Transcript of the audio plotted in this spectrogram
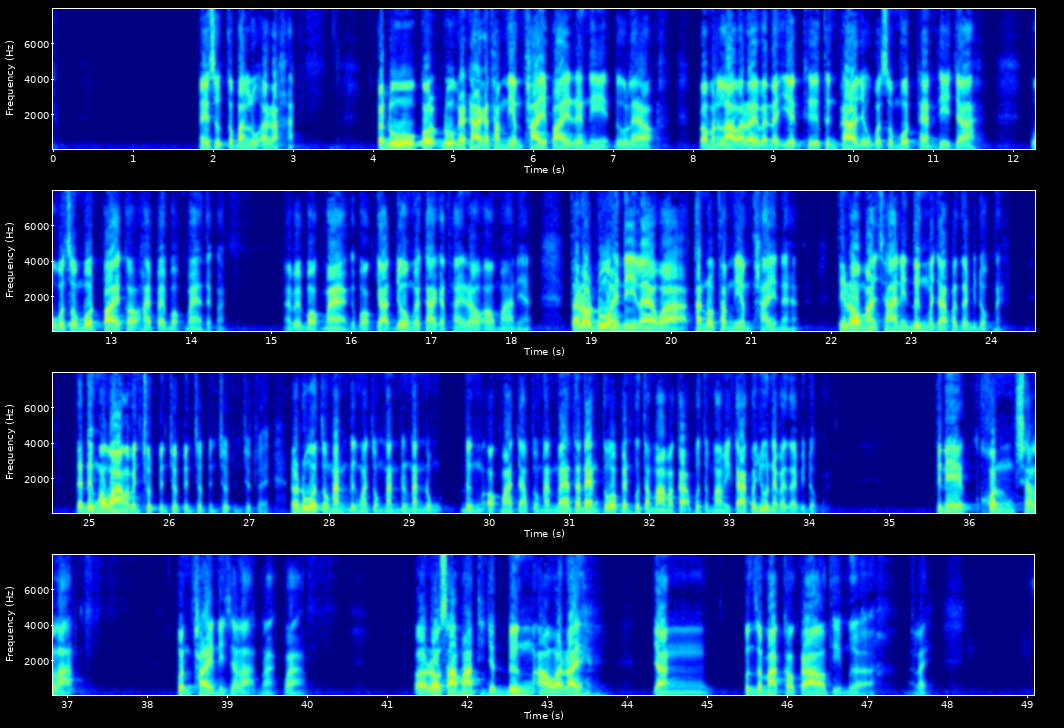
ในสุดก็บรรลุอรหัตก็ดูก็ดูคล้ายๆกับทำเนียมไทยไปเรื่องนี้ดูแล้วเพราะมันเล่าอะไรไว้ละเอียดคือ ถึงคราวจะอุปสมบทแทนที่จะอุปสมบทไปก็ให้ไปบอกแม่ซะก่อน ไปบอกแม่ก็บอกญาติโยมคล้ายๆกับไทยเราเอามาเนี่ยถ้าเราดูให้ดีแล้วว่าขนบธรรมเนียมไทยนะฮะที่เรามาใช้นี่ดึงมาจากพระไตรปิฎกนะแต่ดึงมาวางมาเป็นชุดเป็นชุดเป็นชุดเป็นชุดเป็นชุดเลย เราดูตรงนั้นดึงมาตรงนั้น ดึงนั้นดึงออกมาจากตรงนั้น แม้แสดงตัวเป็นพุทธมามากะพุทธมามิกาก็อยู่ในพระไตรปิฎกทีนี้คนฉลาด คนไทยนี่ฉลาดมากว่า เราสามารถที่จะดึงเอาอะไร อย่างคุณสมัครเขากล่าวที่เมื่ออะไร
